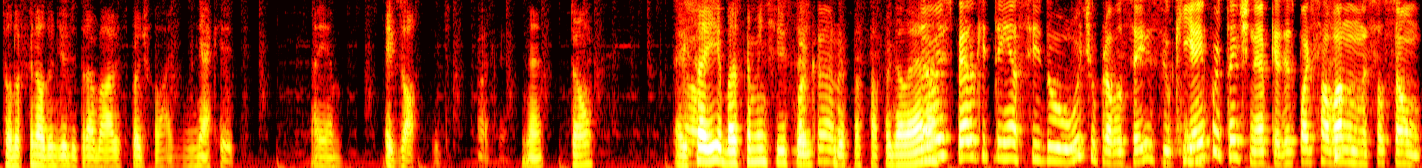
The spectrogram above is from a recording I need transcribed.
Então, no final do dia de trabalho, você pode falar knackered. I am exhausted, Ok. né? Então, é isso aí, basicamente isso aí que eu Bacana. queria passar pra galera. Então eu espero que tenha sido útil pra vocês, o que é importante, né? Porque às vezes pode salvar numa situação.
